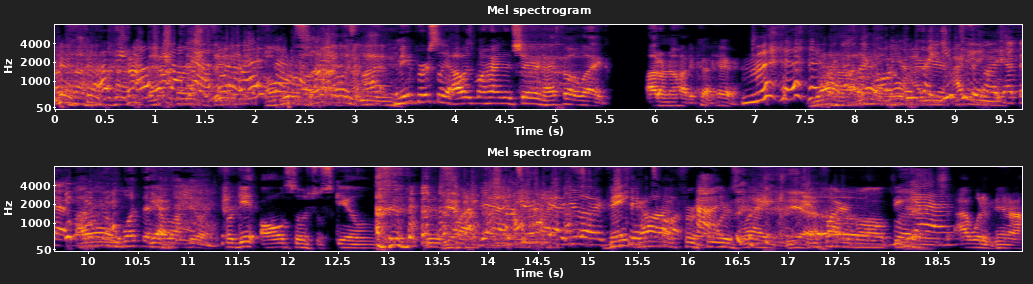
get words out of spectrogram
okay, tell us about that. Who was that? was- I- me personally, I was behind the chair and I felt like I don't know how to cut hair. Yeah, Like, oh, no, you're I mean, I do didn't- at that I don't know what the Yeah. hell I'm doing. Forget all social skills. Just like, Yeah, dude, yeah, you're like, Thank can't God talk. for Hi. Coors Light Yeah. and Fireball because Yeah. I would have been a.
